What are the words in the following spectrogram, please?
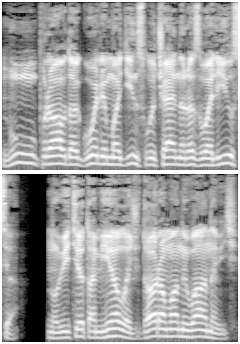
«Ну, правда, голем один случайно развалился. Но ведь это мелочь, да, Роман Иванович?»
